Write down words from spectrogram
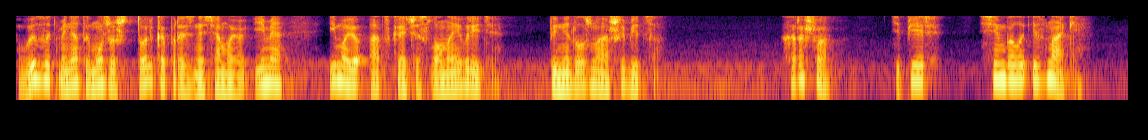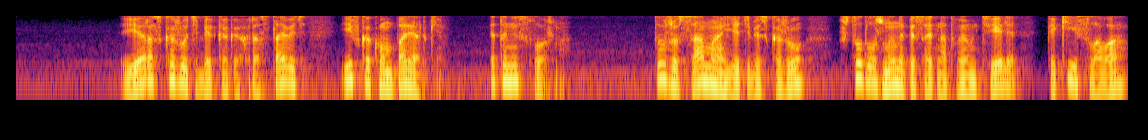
Вызвать меня ты можешь только произнеся мое имя и мое адское число на иврите. Ты не должна ошибиться. Хорошо. Теперь символы и знаки. Я расскажу тебе, как их расставить и в каком порядке. Это несложно. То же самое я тебе скажу, что должны написать на твоем теле, какие слова,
